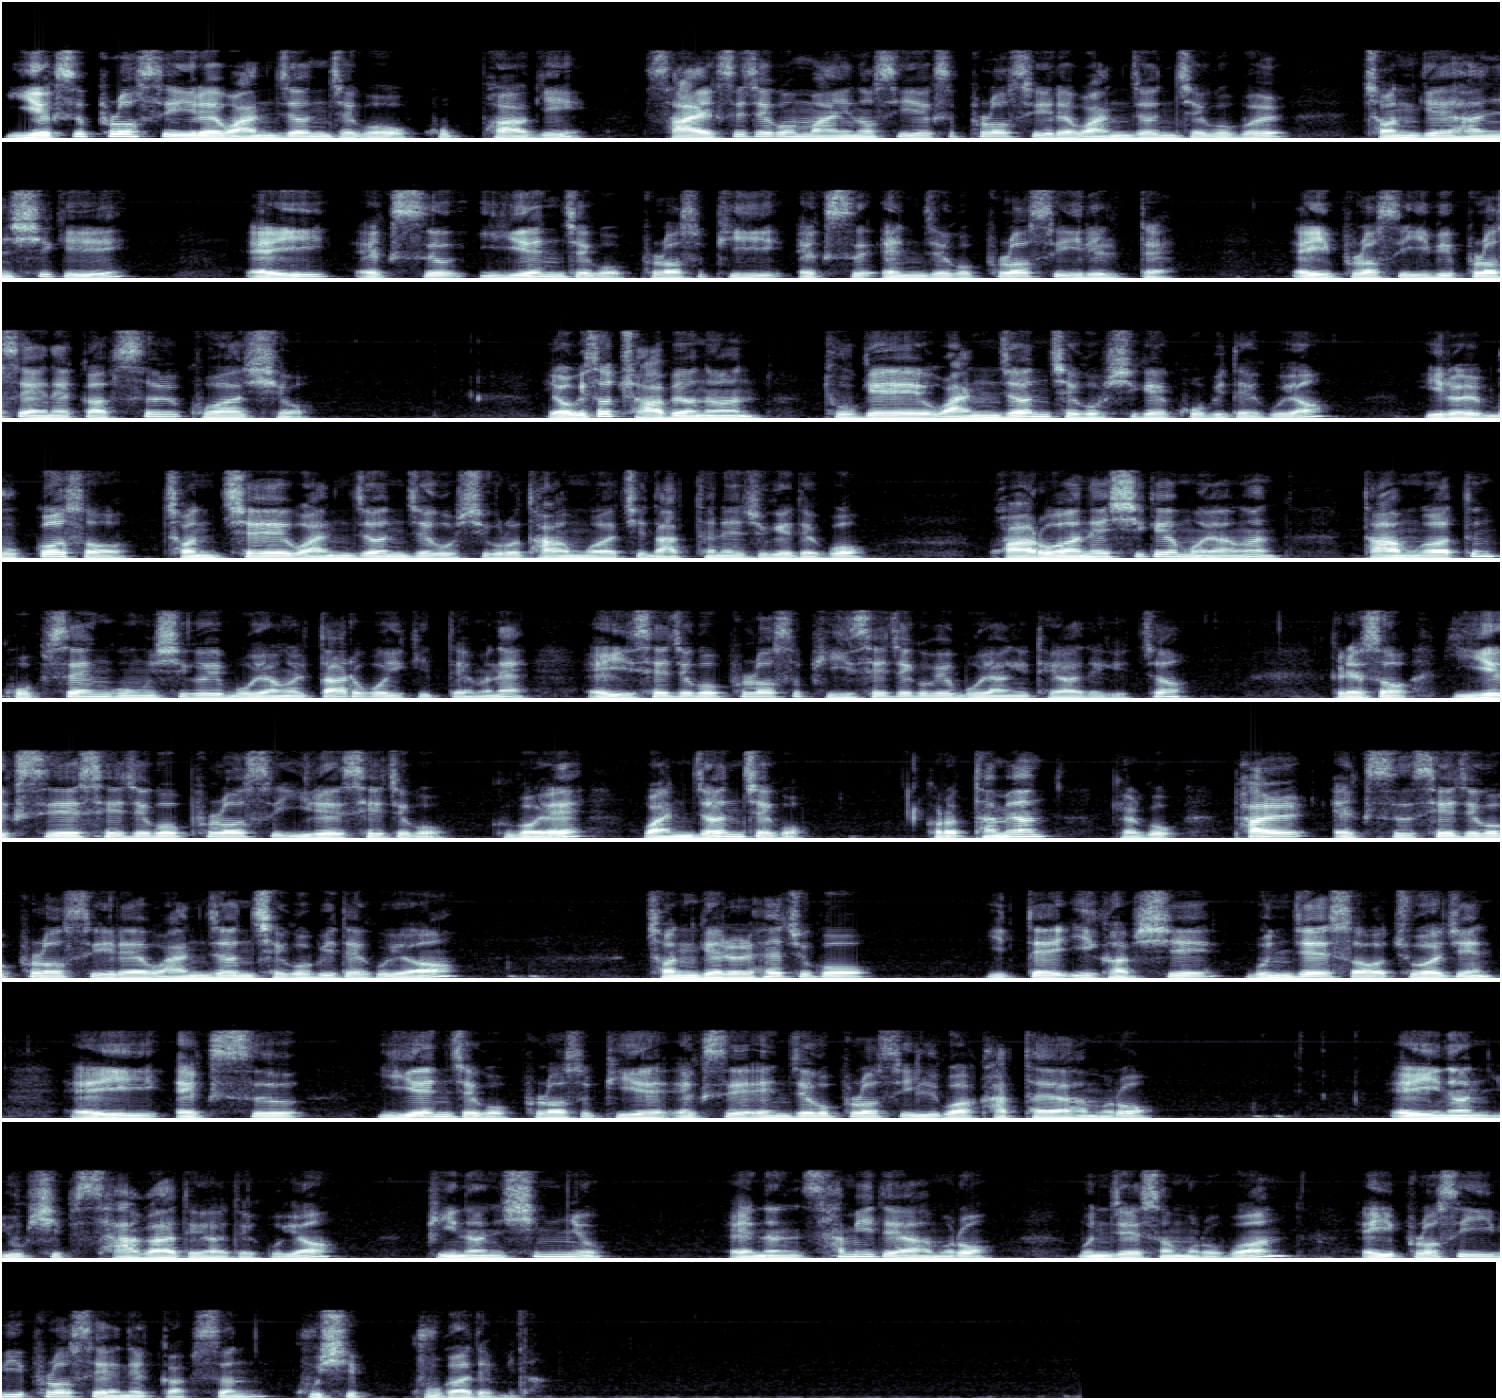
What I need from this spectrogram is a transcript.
2x 플러스 1의 완전 제곱 곱하기 4x제곱 마이너스 2x 플러스 1의 완전 제곱을 전개한 식이 ax 2n제곱 플러스 bxn제곱 플러스 1일 때 a 플러스 2b 플러스 n의 값을 구하시오. 여기서 좌변은 두 개의 완전 제곱식의 곱이 되고요. 이를 묶어서 전체의 완전 제곱식으로 다음과 같이 나타내 주게 되고 괄호 안의 식의 모양은 다음과 같은 곱셈 공식의 모양을 따르고 있기 때문에 a세제곱 플러스 b세제곱의 모양이 돼야 되겠죠. 그래서 2x의 세제곱 플러스 1의 세제곱 그거의 완전 제곱 그렇다면 결국 8x 세제곱 플러스 1의 완전 제곱이 되고요. 전개를 해주고 이때 이 값이 문제에서 주어진 ax 2n제곱 플러스 b의 x의 n제곱 플러스 1과 같아야 하므로 a는 64가 돼야 되고요. b는 16, n은 3이 돼야 하므로 문제에서 물어본 a 플러스 2b 플러스 n의 값은 99가 됩니다.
